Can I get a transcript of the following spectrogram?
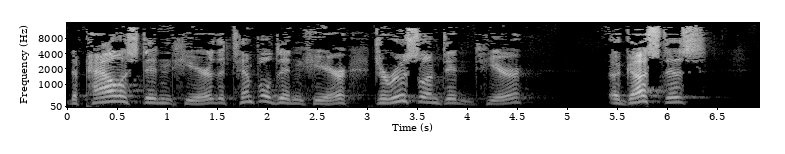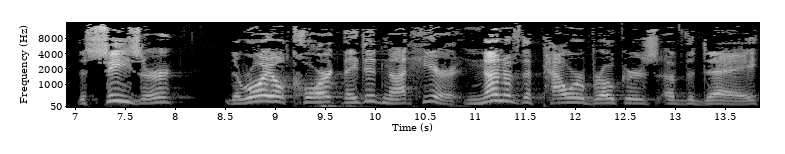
The palace didn't hear. The temple didn't hear. Jerusalem didn't hear. Augustus, the Caesar, the royal court, they did not hear. None of the power brokers of the day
